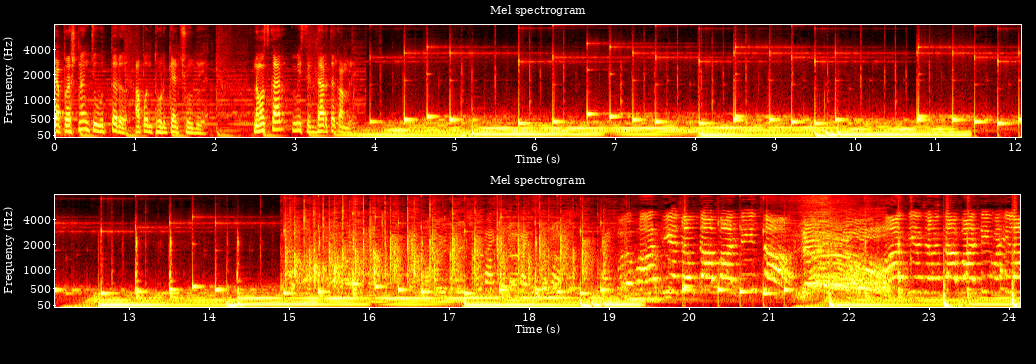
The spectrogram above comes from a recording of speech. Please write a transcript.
या प्रश्नांची उत्तरं आपण थोडक्यात शोधूया. नमस्कार मी सिद्धार्थ कांबळे. भारतीय जनता पार्टीचा. भारतीय जनता पार्टी महिला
